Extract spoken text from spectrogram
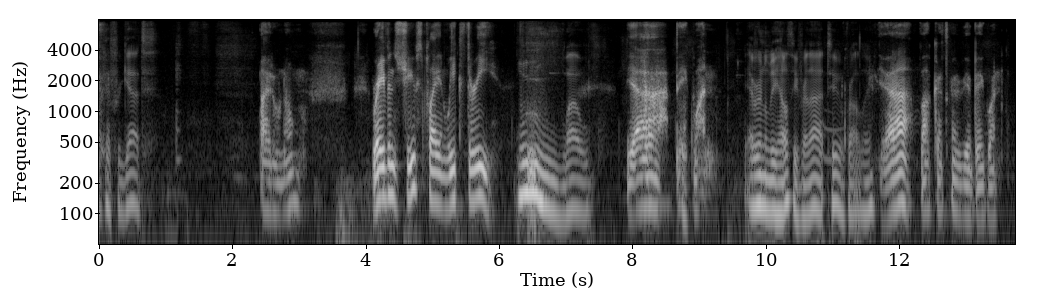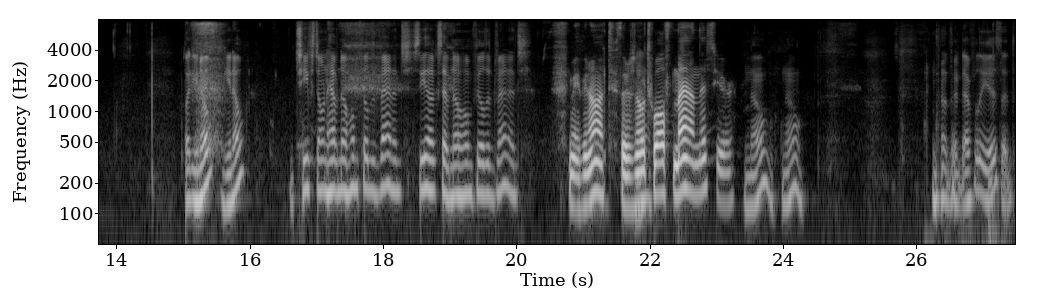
Like, I forget. I don't know. Ravens Chiefs play in week three. Ooh, wow. Yeah, big one. Everyone will be healthy for that too, probably. Yeah, fuck, that's gonna be a big one. But you know, you know, Chiefs don't have no home field advantage. Seahawks have no home field advantage. Maybe not. There's no twelfth man this year. No, no. No, there definitely isn't.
